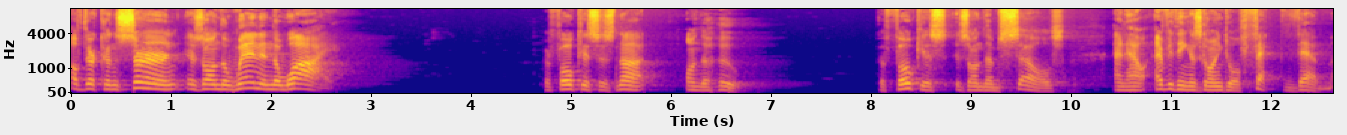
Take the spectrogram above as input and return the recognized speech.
of their concern is on the when and the why. Their focus is not on the who. The focus is on themselves and how everything is going to affect them.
